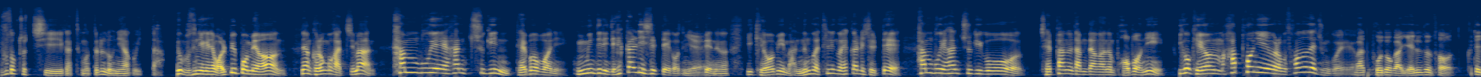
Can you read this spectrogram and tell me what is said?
후속 조치 같은 것들을 논의하고 있다. 이거 무슨 얘기냐면 얼핏 보면 그냥 그런 것 같지만 삼부의 한 축인 대법원이 국민들이 이제 헷갈리실 때거든요. 예. 그때는 이 계엄이 맞는 거야 틀린 거야 헷갈리실 때 삼부의 한 축이고 재판을 담당하는 법원이 이거 계엄 합헌이에요라고 선언해 준 거예요. 맞- 보도가 예를 들어서 그때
